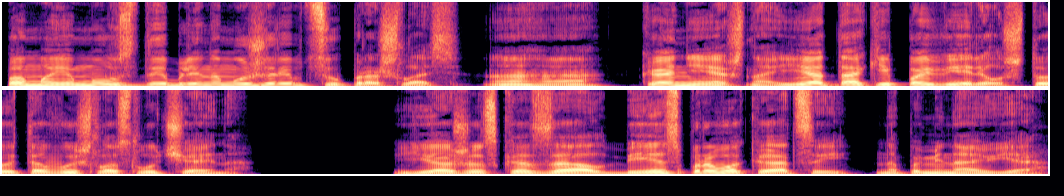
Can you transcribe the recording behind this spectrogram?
по моему вздыбленному жеребцу прошлась. Ага, конечно, я так и поверил, что это вышло случайно. «Я же сказал, без провокаций», — напоминаю я.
